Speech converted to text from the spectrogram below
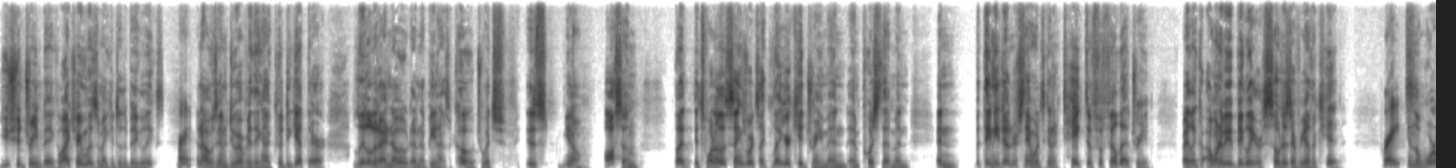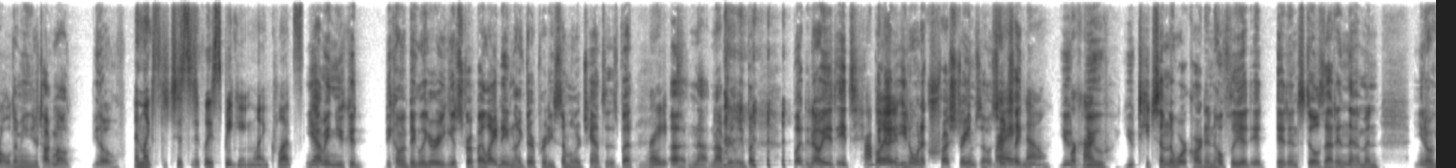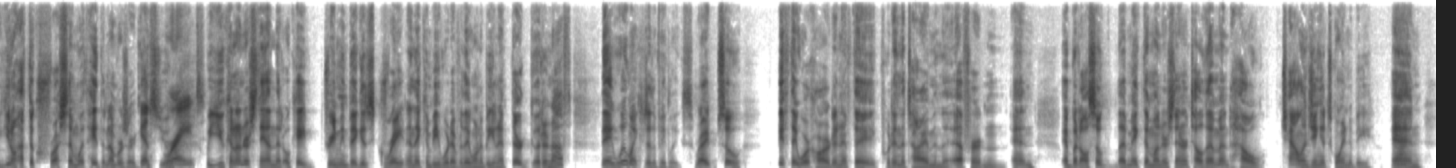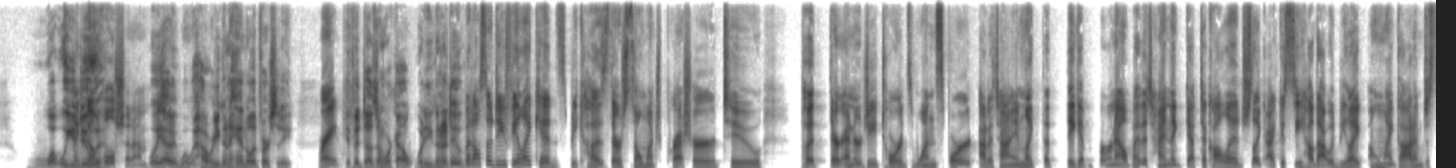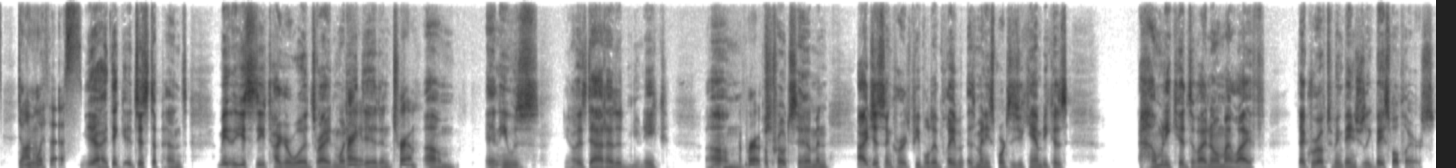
You should dream big. My dream was to make it to the big leagues. Right. and I was going to do everything I could to get there. Little did I know it would end up being as a coach, which is you know awesome. But it's one of those things where it's like let your kid dream and and push them and and but they need to understand what it's going to take to fulfill that dream, right? Like I want to be a big leaguer. So does every other kid Right. in the world. I mean, you're talking about you know and like statistically speaking, like let's, yeah. I mean, you could become a big leaguer or you get struck by lightning. Like they're pretty similar chances, but right. uh, not not really. But but no, it, it's Probably. I- you don't want to crush dreams though. So right. it's like no. you Work hard. you you teach them to work hard and hopefully it, it it instills that in them and you know you don't have to crush them with hey the numbers are against you right. but you can understand that okay dreaming big is great and they can be whatever they want to be and if they're good enough they will make it to the big leagues right so if they work hard and if they put in the time and the effort and and, and but also let make them understand or tell them and how challenging it's going to be Yeah. and what will you like do don't bullshit them. well yeah how are you going to handle adversity Right. if it doesn't work out what are you going to do But also, do you feel like kids, because there's so much pressure to put their energy towards one sport at a time, like that they get burnout by the time they get to college? Like, I could see how that would be like, oh my God, I'm just done with this. Yeah, I think it just depends. I mean, you see Tiger Woods, right, and what he did, and True. um, and he was, you know, his dad had a unique um Approach. approach to him, and I just encourage people to play as many sports as you can because how many kids have I known in my life that grew up to be major league baseball players?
